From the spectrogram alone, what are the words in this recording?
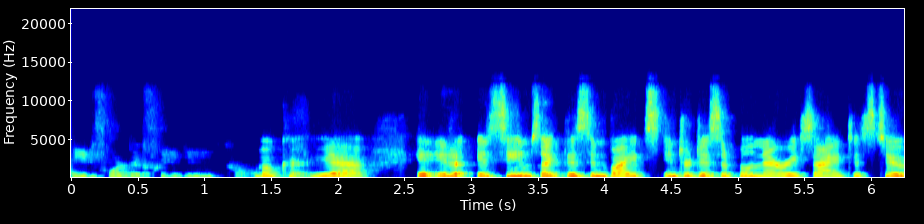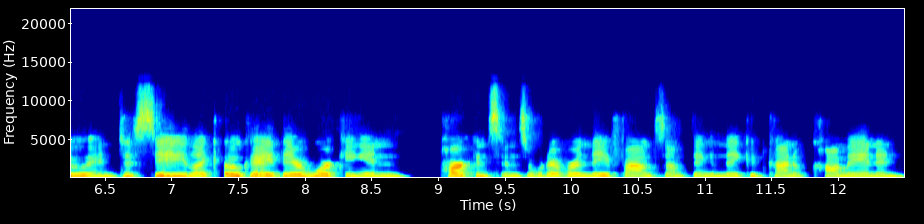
need for the 3D. Okay, yeah. It, it, it seems like this invites interdisciplinary scientists too, and to see like, okay, they're working in Parkinson's or whatever, and they found something and they could kind of come in and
